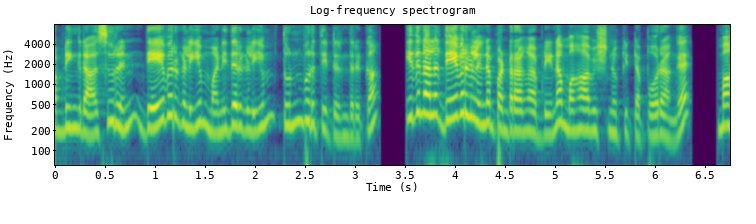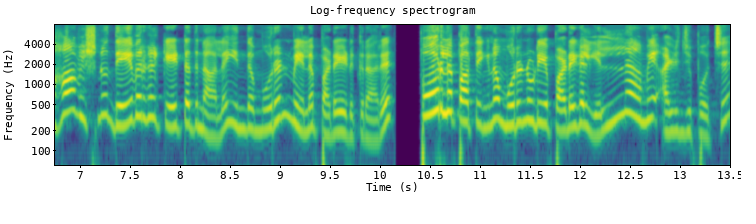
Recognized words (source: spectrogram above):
அப்படிங்கிற அசுரன் தேவர்களையும் மனிதர்களையும் துன்புறுத்திட்டு இருந்திருக்கான். இதனால தேவர்கள் என்ன பண்றாங்க அப்படின்னா மகாவிஷ்ணு கிட்ட போறாங்க. மகாவிஷ்ணு தேவர்கள் கேட்டதுனால இந்த முரண் மேல படையெடுக்கிறாரு போர்ல பாத்தீங்கன்னா முரனுடைய படைகள் எல்லாமே அழிஞ்சு போச்சு.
